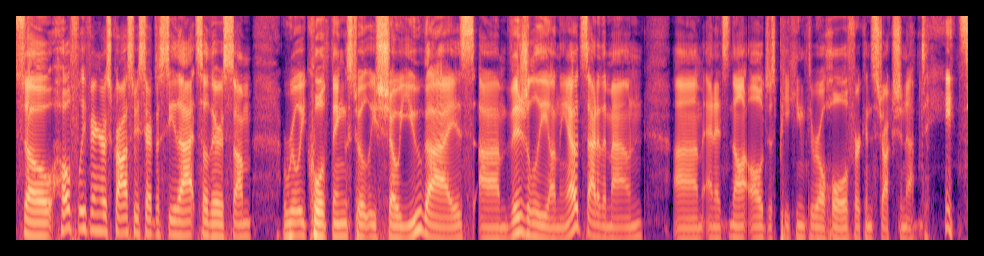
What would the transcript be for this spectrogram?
So hopefully, fingers crossed, we start to see that. So there's some really cool things to at least show you guys um, visually on the outside of the mountain. Um, and it's not all just peeking through a hole for construction updates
